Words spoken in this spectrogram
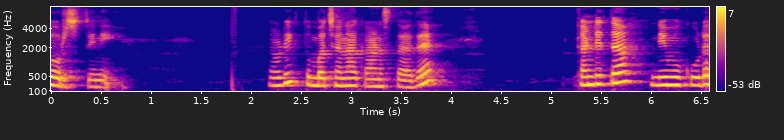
ತೋರಿಸ್ತೀನಿ. ನೋಡಿ, ತುಂಬ ಚೆನ್ನಾಗಿ ಕಾಣಿಸ್ತಾ ಇದೆ. ಖಂಡಿತ ನೀವು ಕೂಡ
